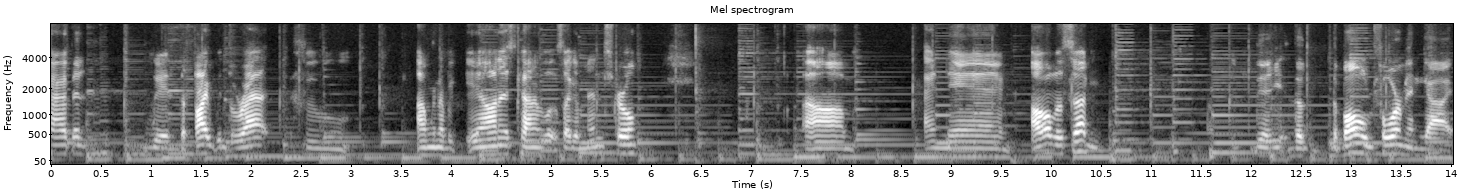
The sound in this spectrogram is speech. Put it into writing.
happened with the fight with the rat, who I'm gonna be honest, kind of looks like a minstrel. Um, and then all of a sudden, the the the bald foreman guy,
